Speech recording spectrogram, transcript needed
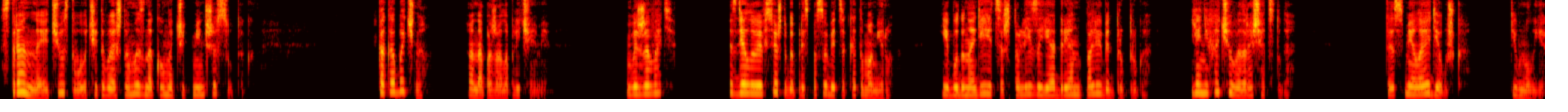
Странное чувство, учитывая, что мы знакомы чуть меньше суток. Как обычно, она пожала плечами. Выживать. Сделаю все, чтобы приспособиться к этому миру. И буду надеяться, что Лиза и Адриан полюбят друг друга. Я не хочу возвращаться туда. Ты смелая девушка, кивнул я.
